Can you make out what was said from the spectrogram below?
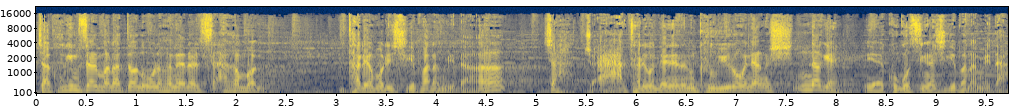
자, 구김살 많았던 올 한 해를 싹 한번 다려버리시기 바랍니다. 자, 쫙 다리고 내년에는 그 위로 그냥 신나게, 예, 고고싱 하시기 바랍니다.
